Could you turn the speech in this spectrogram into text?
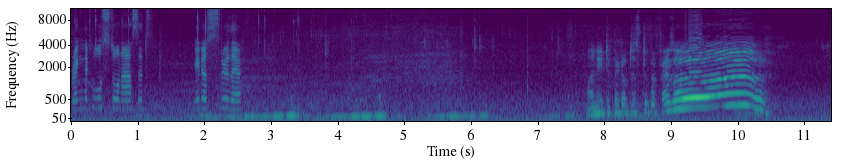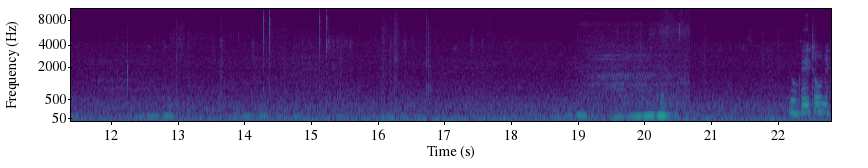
Bring the glowstone acid. Meet us through there. I need to pick up the stupid feather. You okay, Tony?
